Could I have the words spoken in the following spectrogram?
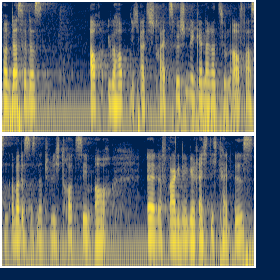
Und dass wir das auch überhaupt nicht als Streit zwischen den Generationen auffassen, aber dass es natürlich trotzdem auch äh, eine Frage der Gerechtigkeit ist,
